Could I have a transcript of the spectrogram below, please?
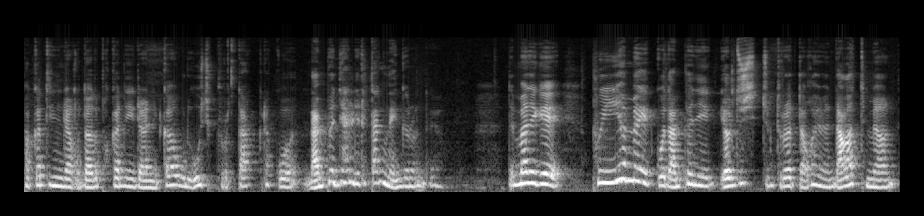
바깥 일이라고 나도 바깥 일이라니까 우리 50%딱 그래갖고 남편이 할 일을 딱 남겨놓는데요. 근데 만약에 부인이 한 명 있고 남편이 12시쯤 들어왔다고 하면 나 같으면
